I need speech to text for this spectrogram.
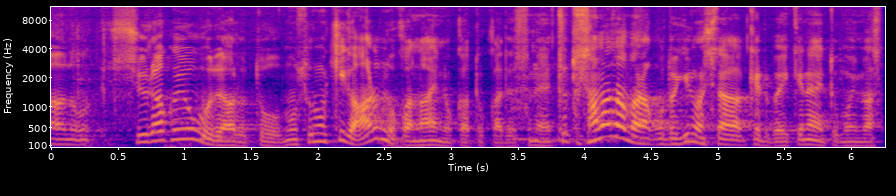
あの集落用語であると、もうその木があるのかないのかとかですね、ちょっとさまざまなことを議論しなければいけないと思います。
